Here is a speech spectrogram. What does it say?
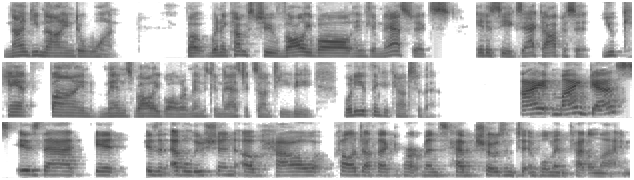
99 to 1. But when it comes to volleyball and gymnastics, it is the exact opposite. You can't find men's volleyball or men's gymnastics on TV. What do you think accounts for that? I my guess is that it is an evolution of how college athletic departments have chosen to implement Title IX.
